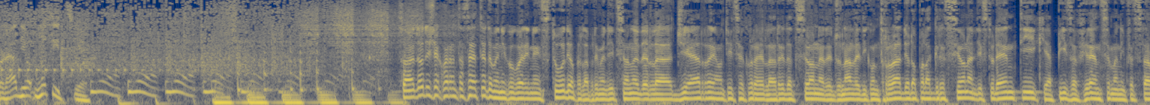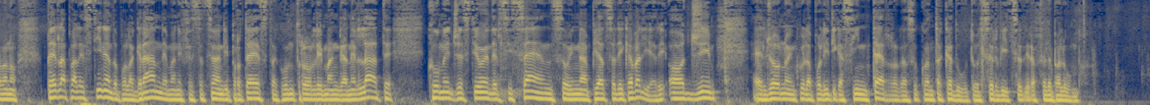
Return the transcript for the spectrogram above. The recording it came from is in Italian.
Controradio Notizie. Sono le 12.47, Domenico Guarino in studio per la prima edizione del GR, notizie cura della redazione regionale di Controradio dopo l'aggressione agli studenti che a Pisa e Firenze manifestavano per la Palestina dopo la grande manifestazione di protesta contro le manganellate come gestione del dissenso in Piazza dei Cavalieri. Oggi è il giorno in cui la politica si interroga su quanto accaduto, il servizio di Raffaele Palumbo.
